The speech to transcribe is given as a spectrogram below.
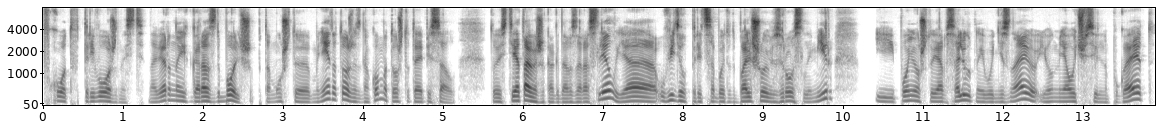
вход в тревожность, наверное, их гораздо больше, потому что мне это тоже знакомо, то, что ты описал. То есть я также, когда взрослел, я увидел перед собой этот большой взрослый мир и понял, что я абсолютно его не знаю, и он меня очень сильно пугает,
